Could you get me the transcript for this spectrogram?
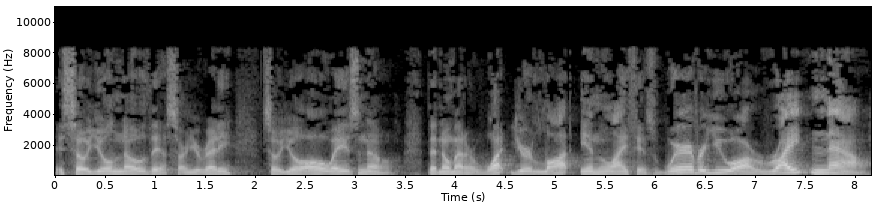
is so you'll know this. Are you ready? So you'll always know that no matter what your lot in life is, wherever you are right now,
